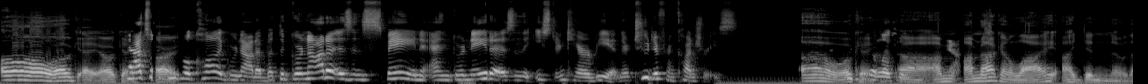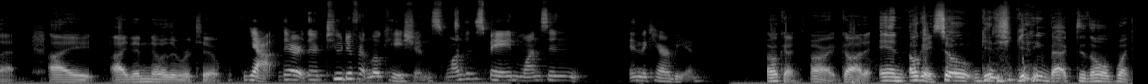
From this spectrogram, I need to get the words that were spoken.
Oh, okay, okay. That's what All people right. call it Granada, but the Granada is in Spain and Grenada is in the Eastern Caribbean. They're two different countries. Oh, okay. Uh, I'm yeah. I'm not gonna lie, I didn't know that. I I didn't know there were two. Yeah, they're they're two different locations. One's in Spain, one's in in the Caribbean. Okay, all right, got it. And okay, so getting getting back to the whole point,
